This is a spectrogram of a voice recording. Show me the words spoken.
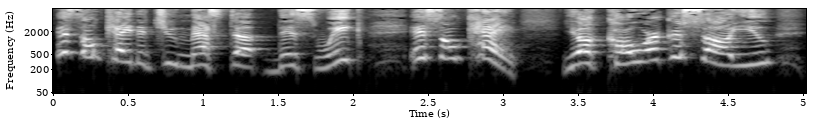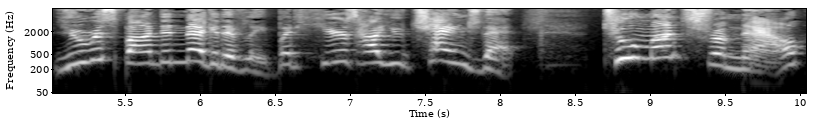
It's okay that you messed up this week. It's okay. Your coworker saw you, you responded negatively. But here's how you change that. Two months from now,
